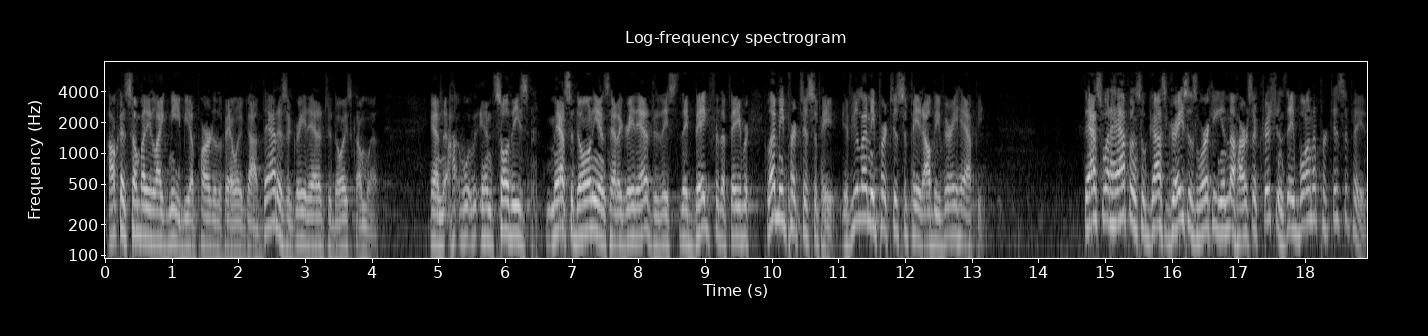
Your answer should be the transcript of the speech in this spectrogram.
How could somebody like me be a part of the family of God? That is a great attitude to always come with. And, and so these Macedonians had a great attitude. They, they begged for the favor. Let me participate. If you let me participate, I'll be very happy. That's what happens when God's grace is working in the hearts of Christians. They want to participate.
